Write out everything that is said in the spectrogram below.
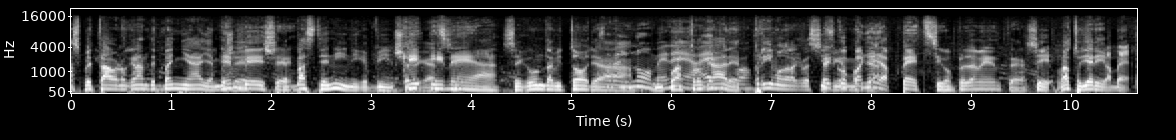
aspettavano grande bagnaia, invece, E invece- è Bastianini che vince, Che ragazzi. Enea. Seconda vittoria nome, in quattro Enea, gare, etico. primo della classifica Per compagnia mondiale. a pezzi completamente. Sì, tra l'altro ieri, vabbè, è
